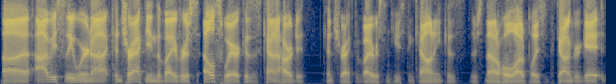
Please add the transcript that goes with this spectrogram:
uh, obviously we're not contracting the virus elsewhere because it's kind of hard to contract the virus in Houston County because there's not a whole lot of places to congregate.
